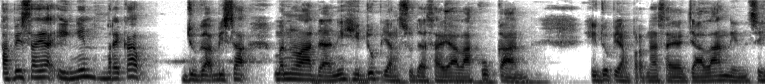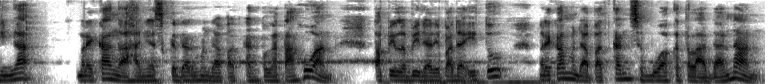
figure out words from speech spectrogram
tapi saya ingin mereka juga bisa meneladani hidup yang sudah saya lakukan, hidup yang pernah saya jalanin sehingga mereka nggak hanya sekedar mendapatkan pengetahuan, tapi lebih daripada itu mereka mendapatkan sebuah keteladanan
